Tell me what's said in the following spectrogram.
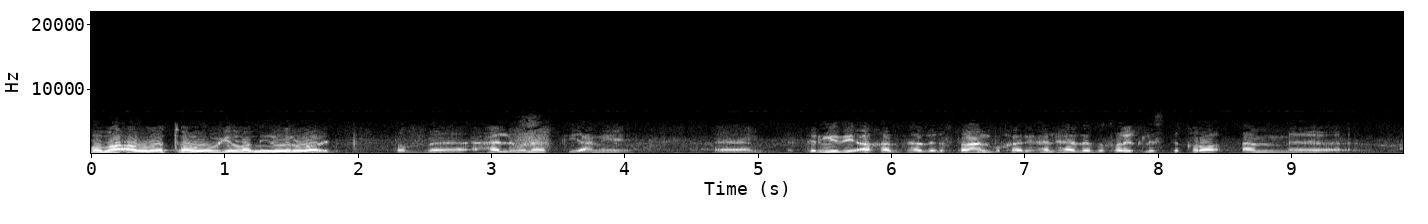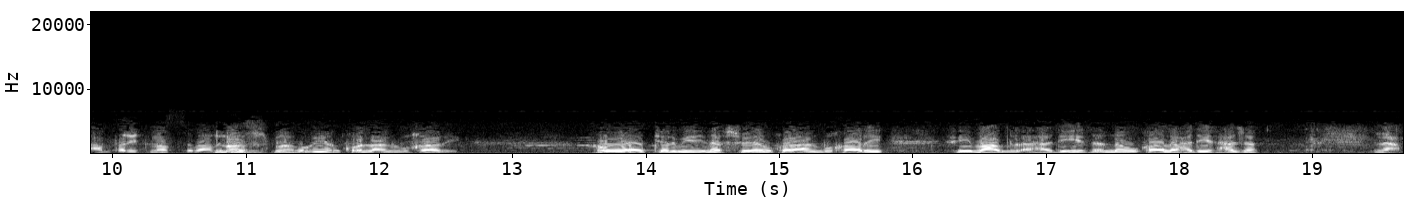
وما أوردته في ظني غير وارد. طب هل هناك يعني الترمذي أخذ هذا الاصطلاح عن البخاري هل هذا بطريق الاستقراء أم عن طريق نص بعض نص ما هو ينقل عن البخاري. هو الترمذي نفسه ينقل عن البخاري في بعض الأحاديث أنه قال حديث حسن. نعم.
